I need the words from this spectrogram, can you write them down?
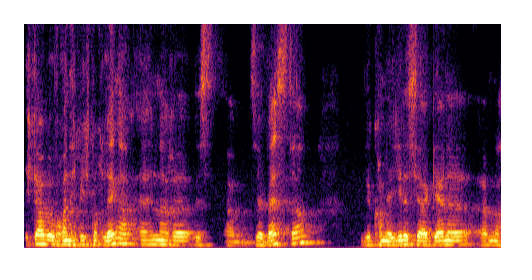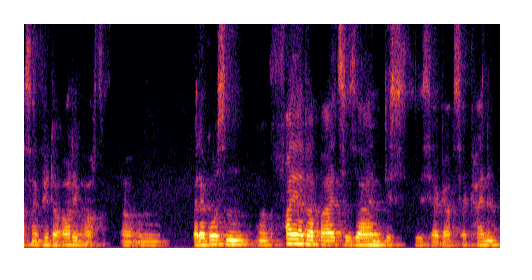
ich glaube, woran ich mich noch länger erinnere, ist ähm, Silvester. Wir kommen ja jedes Jahr gerne ähm, nach St. Peter-Ording auch äh, um bei der großen äh, Feier dabei zu sein. Dies, dieses Jahr gab es ja keine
